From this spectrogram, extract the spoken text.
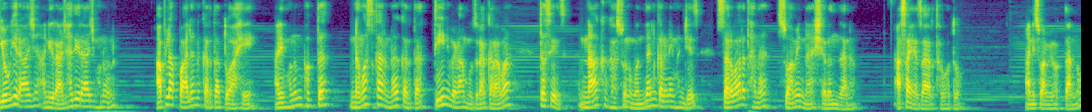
योगीराज आणि राजाधिराज म्हणून आपला पालन करता तो आहे आणि म्हणून फक्त नमस्कार न करता तीन वेळा मुजरा करावा तसेच नाक घासून वंदन करणे म्हणजेच सर्वार्थानं स्वामींना शरण जाणं असा याचा अर्थ होतो. आणि स्वामी भक्तांनो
